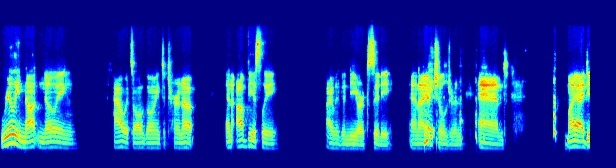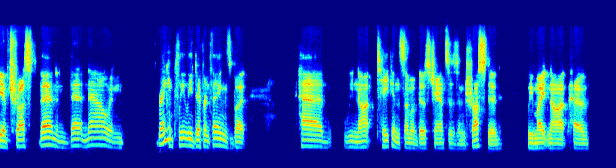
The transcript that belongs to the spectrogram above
really not knowing how it's all going to turn up. And obviously, I live in New York City and I have children. and my idea of trust then and then now and right. completely different things, but had we not taken some of those chances and trusted, we might not have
